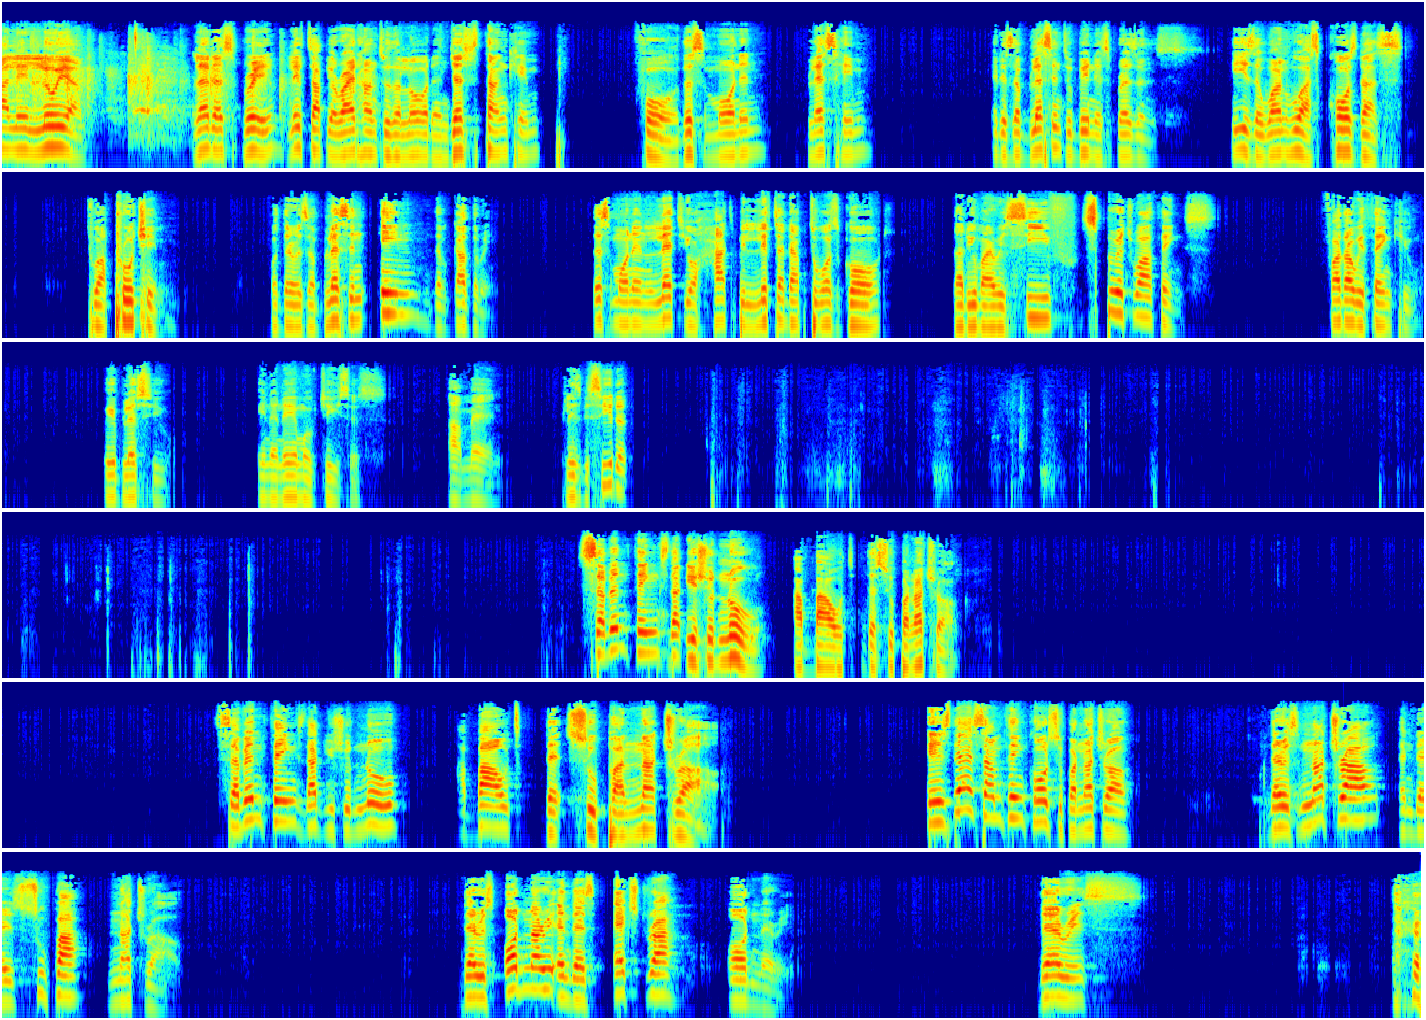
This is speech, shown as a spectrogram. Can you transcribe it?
Hallelujah. Let us pray. Lift up your right hand to the Lord and just thank Him for this morning. Bless Him. It is a blessing to be in His presence. He is the one who has caused us to approach Him. But there is a blessing in the gathering. This morning, let your heart be lifted up towards God that you might receive spiritual things. Father, we thank you. We bless you. In the name of Jesus. Amen. Please be seated. Seven things that you should know about the supernatural. Seven things that you should know about the supernatural. Is there something called supernatural? There is natural and there is supernatural. There is ordinary and there's extraordinary. There is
